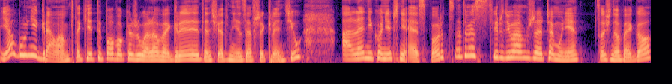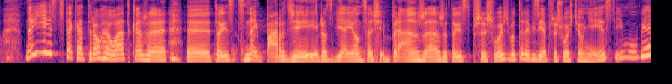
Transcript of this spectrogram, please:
Ja ogólnie grałam w takie typowo casualowe gry, ten świat mnie zawsze kręcił, ale niekoniecznie e-sport. Natomiast stwierdziłam, że czemu nie? Coś nowego. No i jest taka trochę łatka, że e, to jest najbardziej rozwijająca się branża, że to jest przyszłość, bo telewizja przyszłością nie jest i mówię,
